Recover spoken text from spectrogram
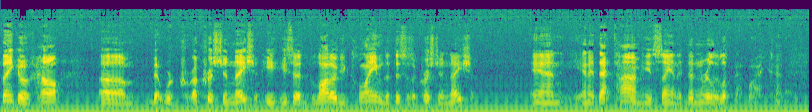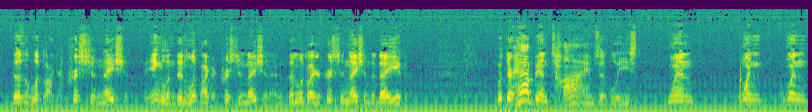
think of how um, that we're a Christian nation. He he said a lot of you claim that this is a Christian nation, and and at that time he's saying it doesn't really look that way. doesn't look like a Christian nation. England didn't look like a Christian nation, and doesn't look like a Christian nation today either. But there have been times, at least, when when when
